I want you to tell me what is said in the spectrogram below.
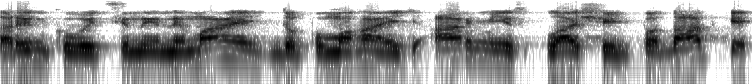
ринкової ціни не мають, допомагають армії, сплачують податки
